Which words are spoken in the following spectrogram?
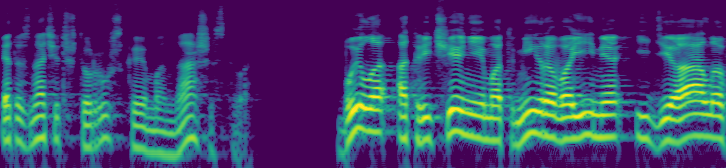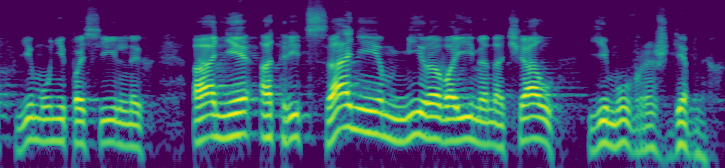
Это значит, что русское монашество было отречением от мира во имя идеалов ему непосильных – а не отрицанием мира во имя начал ему враждебных.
